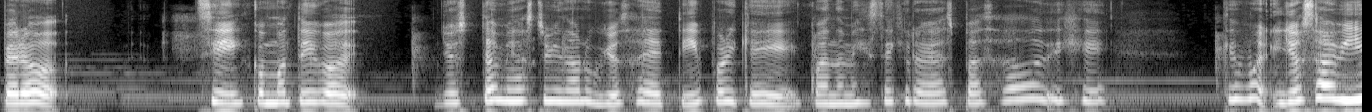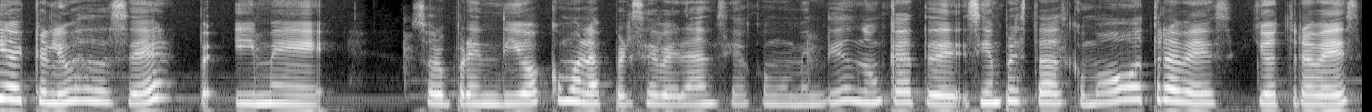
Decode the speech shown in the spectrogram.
pero sí, como te digo, yo también estoy bien orgullosa de ti porque cuando me dijiste que lo habías pasado, dije, qué bueno. Yo sabía que lo ibas a hacer y me sorprendió como la perseverancia, como me entiendes, nunca te, siempre estabas como otra vez y otra vez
